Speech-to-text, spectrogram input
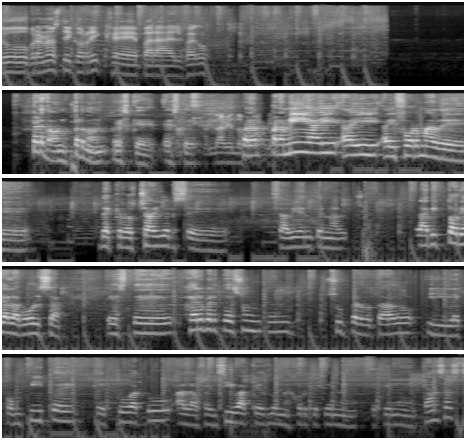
Tu pronóstico, Rick, eh, para el juego. Perdón, perdón, es que este, para, mí hay, hay, hay forma de, de que los Chargers se, se avienten al- la victoria a la bolsa. Este, Herbert es un, un superdotado y le compite de tú a tú a la ofensiva, que es lo mejor que tiene, que tiene Kansas.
